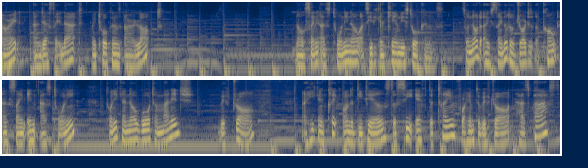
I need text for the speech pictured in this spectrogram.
Alright, and just like that, my tokens are locked. Now I'll sign in as Tony now and see if he can claim these tokens. So now that I've signed out of George's account and signed in as Tony, Tony can now go to manage, withdraw, and he can click on the details to see if the time for him to withdraw has passed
